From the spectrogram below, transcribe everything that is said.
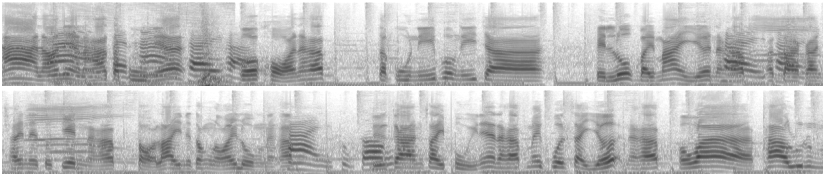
85แล้วเนี่ยนะฮะตระกูลเนี้ยใช่ค่ะกขอนะครับตระกูลนี้พวกนี้จะ เป็นโรคใบไหม้เยอะนะครับใช่ใช่อัตราการใช้ไนโตรเจนนะครับต่อไร่เนี่ยต้องน้อยลงนะครับ ใช่ถูกต้อหงรือการใส่ปุ๋ยเนี่ยนะครับไม่ควรใส่เยอะนะครับ เพราะว่าข้าวรุ่นใ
